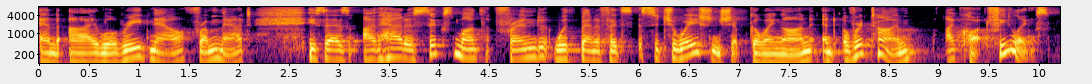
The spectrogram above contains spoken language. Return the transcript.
and I will read now from Matt. He says, I've had a six month friend with benefits situationship going on, and over time, I caught feelings.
